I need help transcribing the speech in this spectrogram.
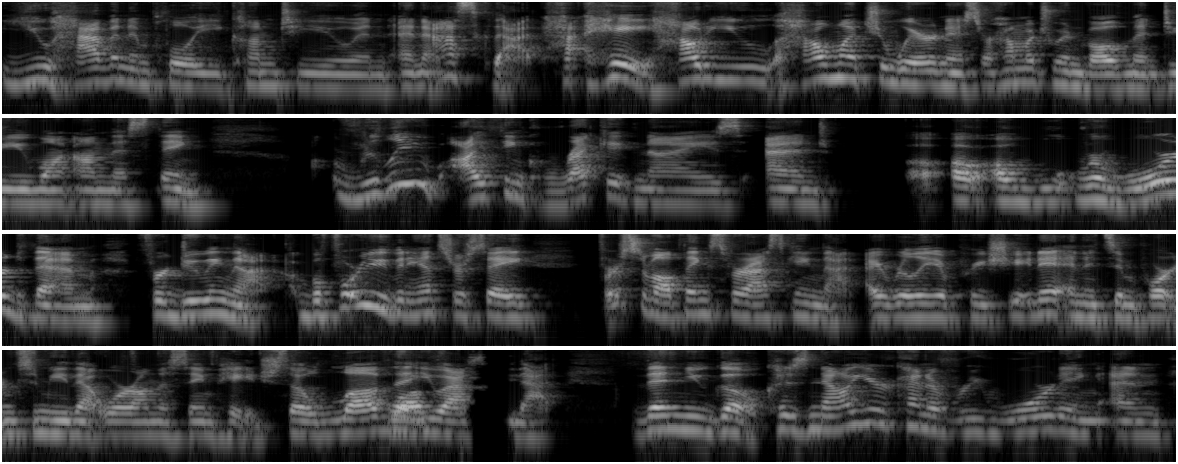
you have an employee come to you and, and ask that, hey, how do you, how much awareness or how much involvement do you want on this thing? Really, I think recognize and uh, reward them for doing that. Before you even answer, say, first of all, thanks for asking that. I really appreciate it. And it's important to me that we're on the same page. So love, love. that you asked me that then you go because now you're kind of rewarding and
